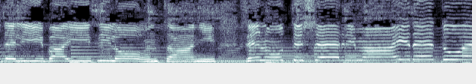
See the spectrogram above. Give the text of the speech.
Dei paesi lontani. Se non te scerri mai dei due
